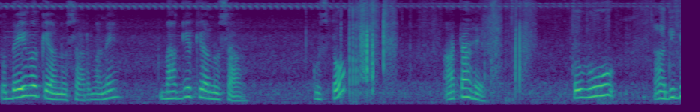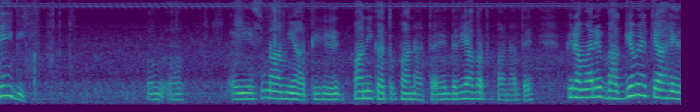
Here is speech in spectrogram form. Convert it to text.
तो दैव के अनुसार माने भाग्य के अनुसार कुछ तो आता है। तो वो आधिदैविक ये सुनामी आती है, पानी का तूफ़ान आता है, दरिया का तूफ़ान आता है। फिर हमारे भाग्य में क्या है?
